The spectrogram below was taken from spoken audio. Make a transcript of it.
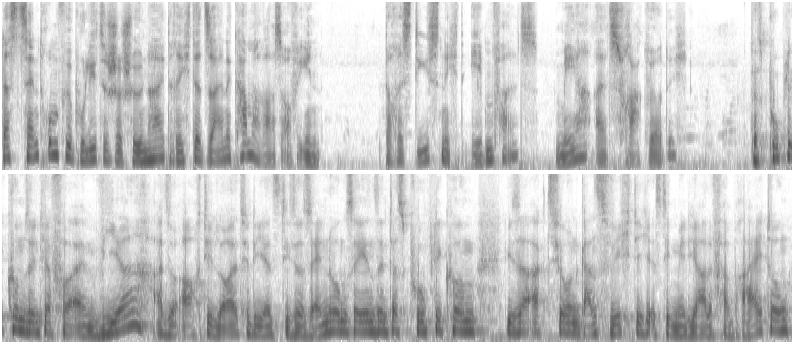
Das Zentrum für politische Schönheit richtet seine Kameras auf ihn. Doch ist dies nicht ebenfalls mehr als fragwürdig? Das Publikum sind ja vor allem wir, also auch die Leute, die jetzt diese Sendung sehen, sind das Publikum dieser Aktion. Ganz wichtig ist die mediale Verbreitung.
